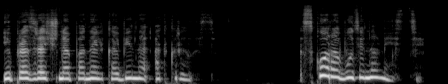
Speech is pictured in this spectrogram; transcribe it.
и прозрачная панель кабины открылась. «Скоро будем на месте».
